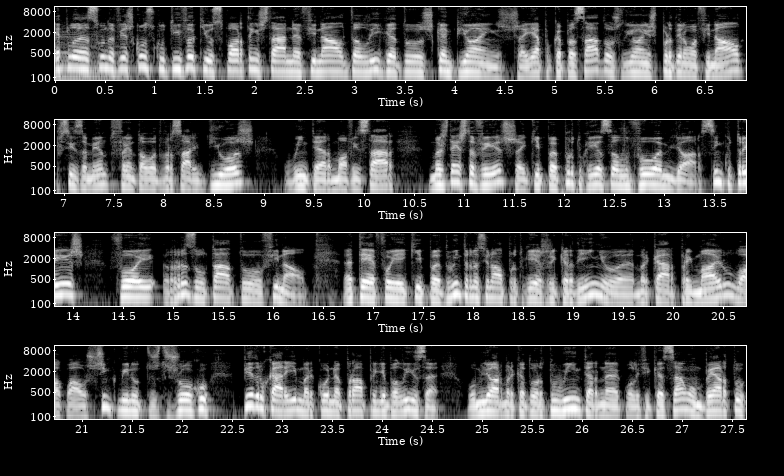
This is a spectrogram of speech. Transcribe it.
É pela segunda vez consecutiva que o Sporting está na final da Liga dos Campeões. A época passada, os Leões perderam a final, precisamente frente ao adversário de hoje, o Inter Movistar, mas desta vez a equipa portuguesa levou a melhor. 5-3 foi resultado final. Até foi a equipa do internacional português Ricardinho a marcar primeiro, logo aos 5 minutos de jogo. Pedro Cari marcou na própria baliza. O melhor marcador do Inter na qualificação, Humberto,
